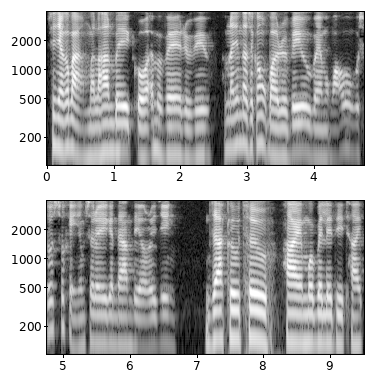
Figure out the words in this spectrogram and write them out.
Xin chào các bạn, mình là Hanbi của MV Review. Hôm nay chúng ta sẽ có một bài review về một mẫu Overshoot xuất hiện trong series Gundam The Origin. Zaku 2 High Mobility Type.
